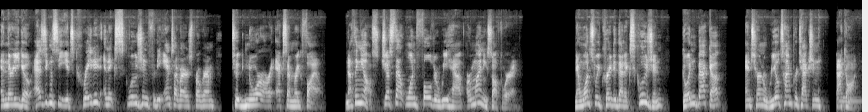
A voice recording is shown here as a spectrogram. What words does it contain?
And there you go. As you can see, it's created an exclusion for the antivirus program to ignore our XMRig file. Nothing else, just that one folder we have our mining software in. Now, once we've created that exclusion, go ahead and back up and turn real-time protection back on.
